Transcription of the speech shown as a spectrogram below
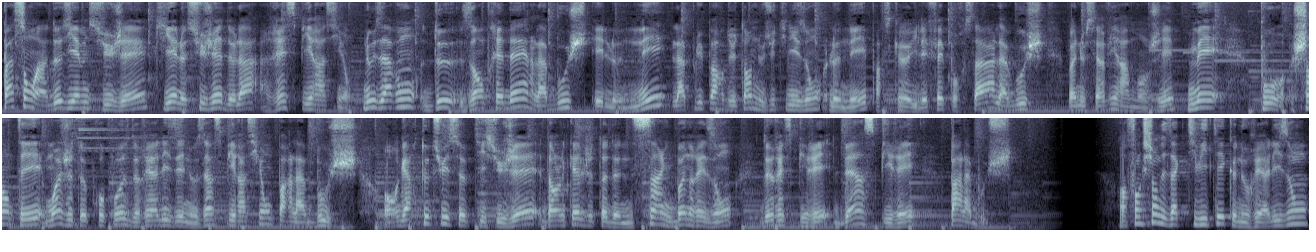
Passons à un deuxième sujet qui est le sujet de la respiration. Nous avons deux entrées d'air, la bouche et le nez. La plupart du temps, nous utilisons le nez parce qu'il est fait pour ça. La bouche va nous servir à manger. Mais pour chanter, moi je te propose de réaliser nos inspirations par la bouche. On regarde tout de suite ce petit sujet dans lequel je te donne 5 bonnes raisons de respirer, d'inspirer par la bouche. En fonction des activités que nous réalisons,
